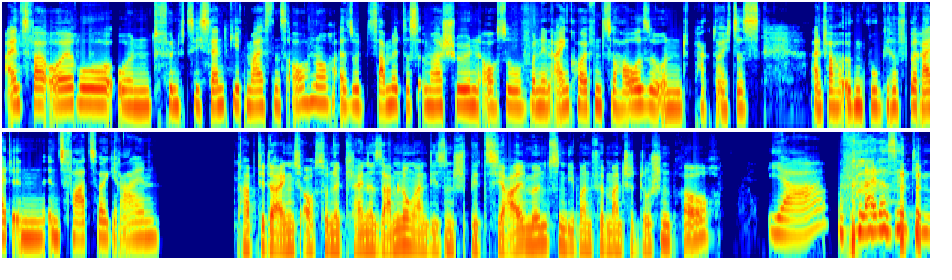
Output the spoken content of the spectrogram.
ein, zwei Euro und 50 Cent geht meistens auch noch. Also sammelt es immer schön auch so von den Einkäufen zu Hause und packt euch das einfach irgendwo griffbereit in, ins Fahrzeug rein. Habt ihr da eigentlich auch so eine kleine Sammlung an diesen Spezialmünzen, die man für manche Duschen braucht? Ja, leider sind die,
